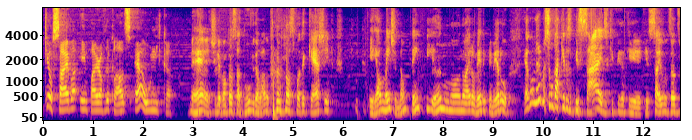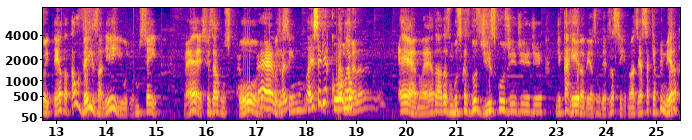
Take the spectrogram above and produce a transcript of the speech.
que eu saiba, Empire of the Clouds é a única. É, a gente levantou essa dúvida lá no nosso podcast e realmente não tem piano no, no, Iron Maiden. Primeiro, eu não lembro se um daqueles B-sides que, que, que saiu nos anos 80, talvez ali, Yuri, eu não sei. Né? Eles fizeram alguns covers, é, coisa assim. Não... Aí seria cover, é né? É, não é da, das músicas dos discos de, de, de, de, carreira mesmo deles, assim. Mas essa aqui é a primeira.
